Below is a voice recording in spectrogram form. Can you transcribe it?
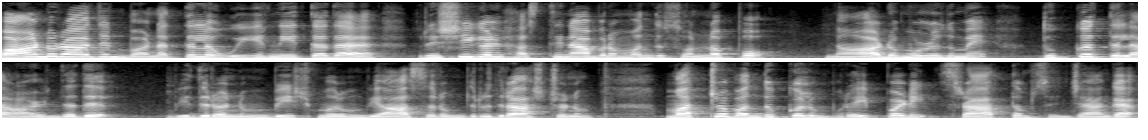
பாண்டுராஜன் வனத்துல உயிர் நீத்தத ரிஷிகள் ஹஸ்தினாபுரம் வந்து சொன்னப்போ நாடு முழுதுமே துக்கத்துல ஆழ்ந்தது. விதுரனும் பீஷ்மரும் வியாசரும் திருதராஷ்டிரனும் மற்ற பந்துக்களும் முறைப்படி சிராத்தம் செஞ்சாங்க.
